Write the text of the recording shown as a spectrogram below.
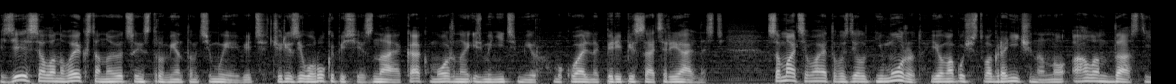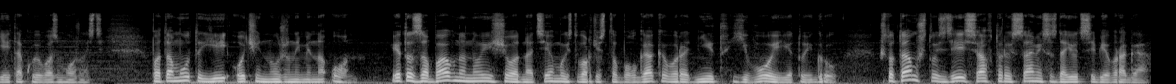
Здесь Алан Вейк становится инструментом тьмы, ведь через его рукописи, зная, как можно изменить мир, буквально переписать реальность. Сама тьма этого сделать не может, ее могущество ограничено, но Алан даст ей такую возможность. Потому-то ей очень нужен именно он. Это забавно, но еще одна тема из творчества Булгакова роднит его и эту игру. Что там, что здесь авторы сами создают себе врага.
